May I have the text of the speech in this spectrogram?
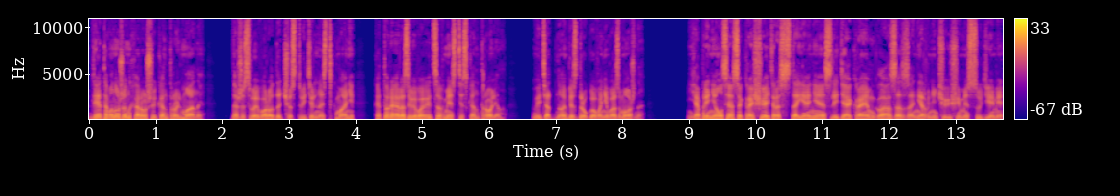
Для этого нужен хороший контроль маны — даже своего рода чувствительность к мане, которая развивается вместе с контролем. Ведь одно без другого невозможно. Я принялся сокращать расстояние, следя краем глаза за нервничающими судьями.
